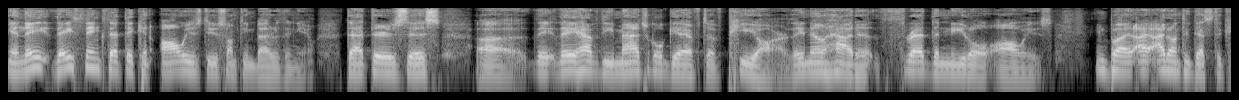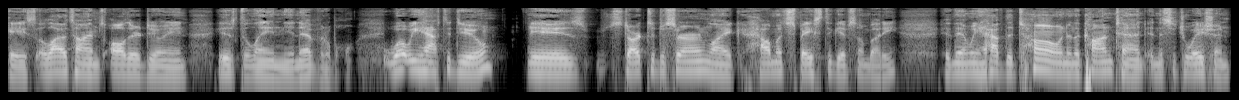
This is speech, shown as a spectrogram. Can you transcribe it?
and they they think that they can always do something better than you. That there's this uh, they they have the magical gift of pr they know how to thread the needle always. But I, I don't think that's the case. A lot of times all they're doing is delaying the inevitable. What we have to do is start to discern like how much space to give somebody. And then we have the tone and the content and the situation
